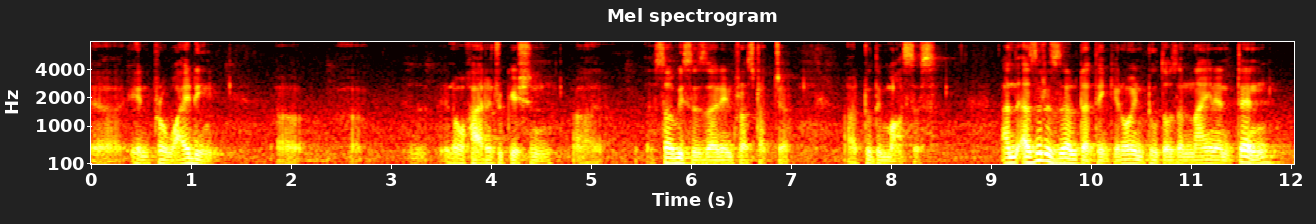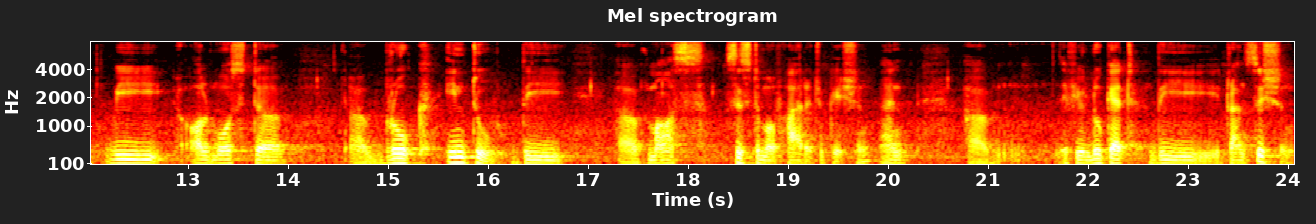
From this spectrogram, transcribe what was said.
uh, in providing uh, uh, you know higher education uh, services or infrastructure to the masses. And as a result, I think, you know, in 2009 and 10, we almost uh, uh, broke into the uh, mass system of higher education. And um, if you look at the transition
